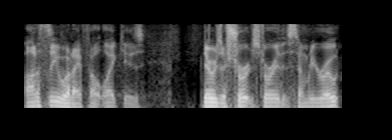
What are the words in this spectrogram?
Honestly, what I felt like is there was a short story that somebody wrote,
